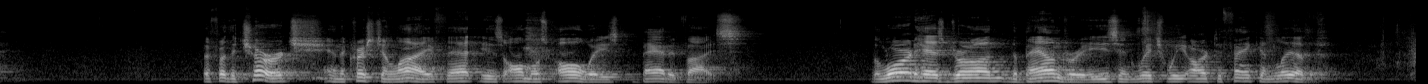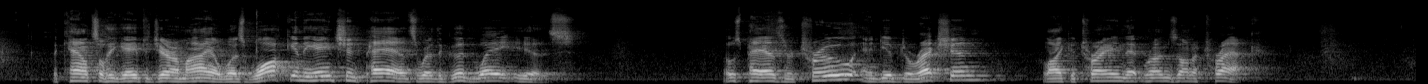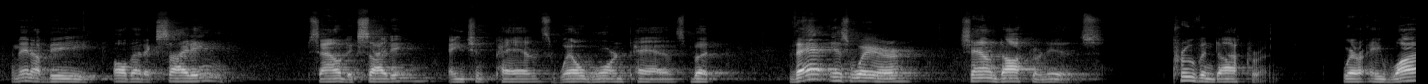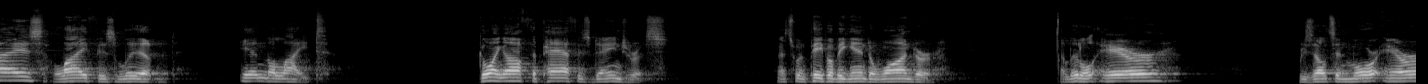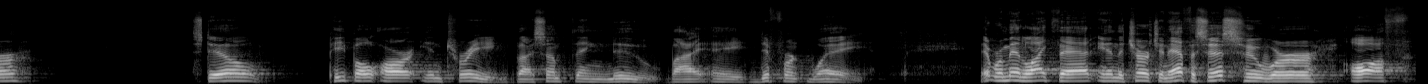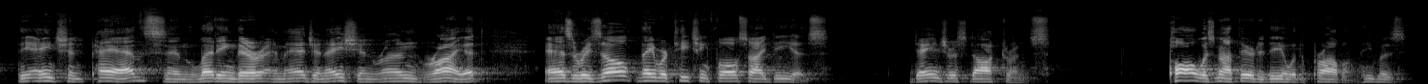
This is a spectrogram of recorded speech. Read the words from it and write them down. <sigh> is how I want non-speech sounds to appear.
But for the church and the Christian life, that is almost always bad advice. The Lord has drawn the boundaries in which we are to think and live. The counsel he gave to Jeremiah was walk in the ancient paths where the good way is. Those paths are true and give direction like a train that runs on a track. It may not be all that exciting, sound exciting, ancient paths, well worn paths, but that is where sound doctrine is proven doctrine, where a wise life is lived in the light. Going off the path is dangerous. That's when people begin to wander. A little error results in more error. Still, people are intrigued by something new, by a different way. There were men like that in the church in Ephesus who were off the ancient paths and letting their imagination run riot. As a result, they were teaching false ideas dangerous doctrines. Paul was not there to deal with the problem. He was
